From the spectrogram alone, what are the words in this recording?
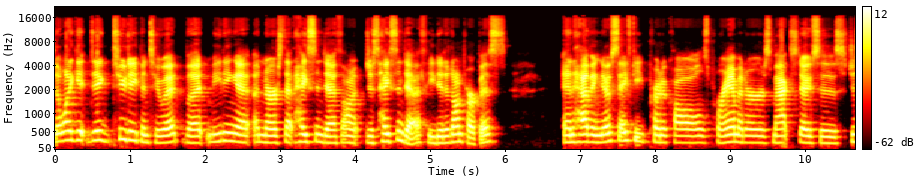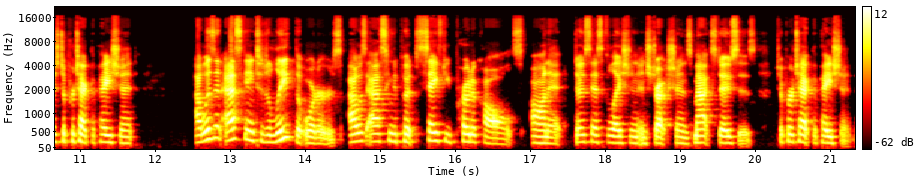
don't want to get dig too deep into it but meeting a, a nurse that hastened death on just hastened death he did it on purpose and having no safety protocols parameters max doses just to protect the patient I wasn't asking to delete the orders. I was asking to put safety protocols on it, dose escalation instructions, max doses to protect the patient.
